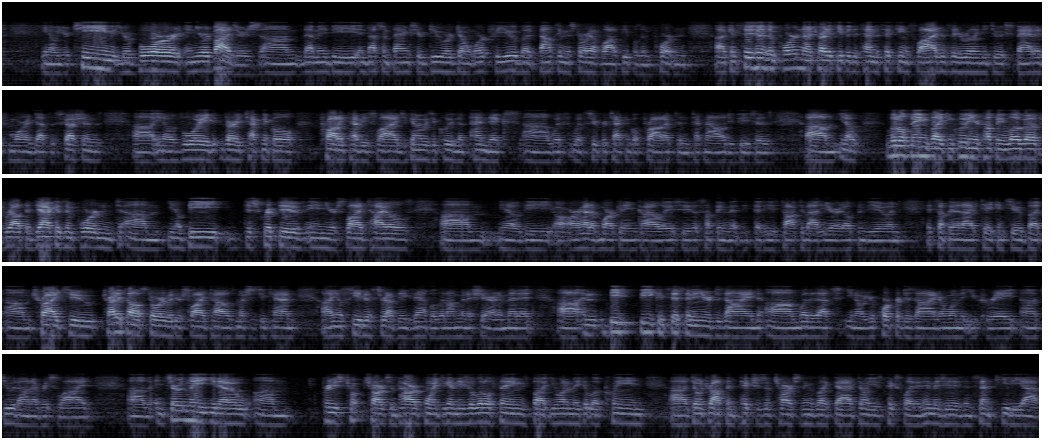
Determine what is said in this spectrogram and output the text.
you know, your team, your board, and your advisors. Um, that may be investment banks who do or don't work for you, but bouncing the story off a lot of people is important. Uh, concision is important. I try to keep it to 10 to 15 slides until you really need to expand it for more in-depth discussions. Uh, you know, avoid very technical product-heavy slides. You can always include an appendix uh, with, with super technical product and technology pieces. Um, you know, little things like including your company logo throughout the deck is important. Um, you know, be descriptive in your slide titles. Um, you know, the our head of marketing, Kyle Lacy, that's something that that he's talked about here at OpenView, and it's something that I've taken to. But um, try to try to tell a story with your slide title as much as you can. Uh, you'll see this throughout the examples that I'm going to share in a minute. Uh, and be be consistent in your design, um, whether that's you know your corporate design or one that you create. Uh, do it on every slide. Um, and certainly, you know, um, produce ch- charts and PowerPoints. Again, these are little things, but you want to make it look clean. Uh, don't drop in pictures of charts things like that. Don't use pixelated images and send PDFs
